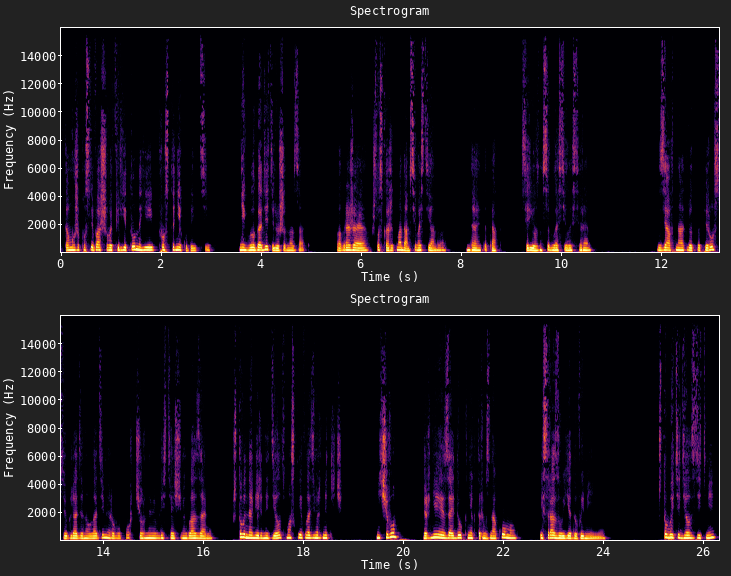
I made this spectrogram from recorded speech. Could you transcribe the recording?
К тому же после вашего фильетона ей просто некуда идти. Не к благодетелю же назад. Воображая, что скажет мадам Севастьянова. Да, это так. Серьезно согласилась Сирен. Взяв на отлет папиросу и глядя на Владимира в упор черными блестящими глазами. Что вы намерены делать в Москве, Владимир Дмитриевич? Ничего. Вернее, зайду к некоторым знакомым и сразу уеду в имение. Что будете делать с детьми?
